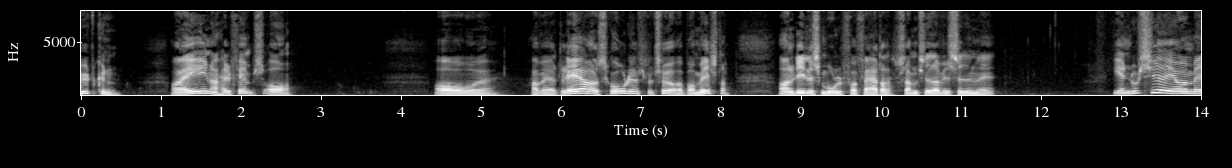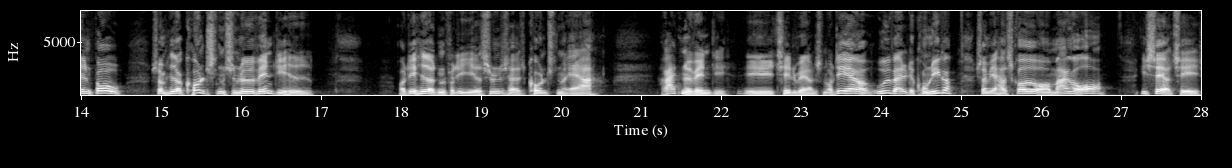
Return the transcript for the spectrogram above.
Lytken og er 91 år og øh, har været lærer og skoleinspektør og borgmester og en lille smule forfatter, som sidder ved siden af. Ja, nu sidder jeg jo med en bog, som hedder Kunstens Nødvendighed. Og det hedder den, fordi jeg synes, at kunsten er ret nødvendig i tilværelsen. Og det er udvalgte kronikker, som jeg har skrevet over mange år, især til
